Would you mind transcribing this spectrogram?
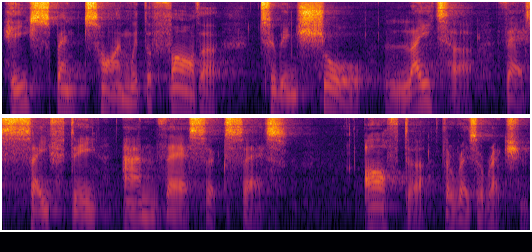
he spent time with the Father to ensure later their safety and their success after the resurrection.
